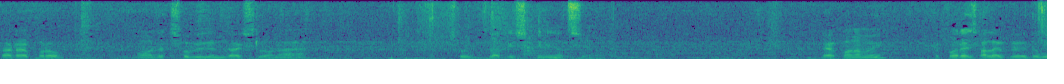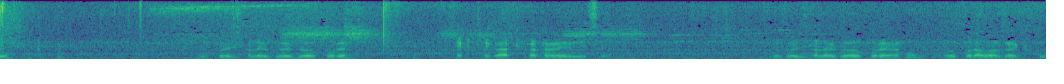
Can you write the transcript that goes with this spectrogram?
কাটার পরেও আমাদের ছবি কিন্তু আসলো না। ছবি ব্ল্যাক স্ক্রিনে আছে। এখন আমি এরপরে ঝালাই করে দেবো। এরপরে ঝালাই করে দেওয়ার পরে এক থেকে আট কাটা হয়ে গেছে। এরপরে ঝালাই করার পরে এখন ওপরে আবার কাটবো।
